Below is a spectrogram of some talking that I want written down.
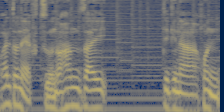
割とね、普通の犯罪的な本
